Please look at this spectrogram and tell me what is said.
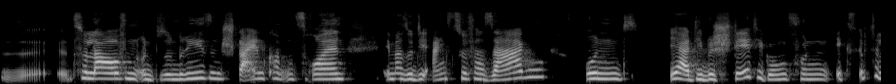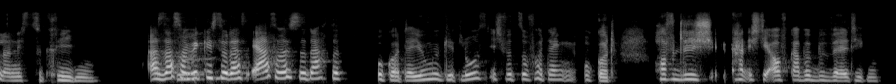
äh, zu laufen und so ein riesen Stein kommt ins Rollen. Immer so die Angst zu versagen und ja, die Bestätigung von XY nicht zu kriegen. Also das war mhm. wirklich so das Erste, was ich so dachte, oh Gott, der Junge geht los. Ich würde sofort denken, oh Gott, hoffentlich kann ich die Aufgabe bewältigen.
